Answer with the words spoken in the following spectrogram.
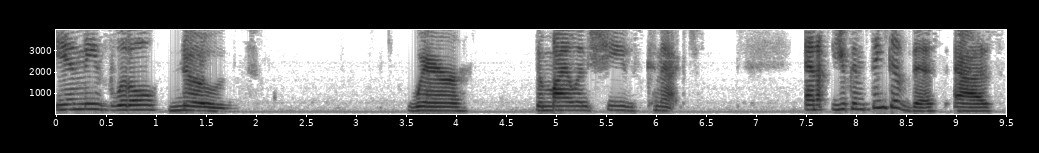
in these little nodes where the myelin sheaths connect. And you can think of this as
